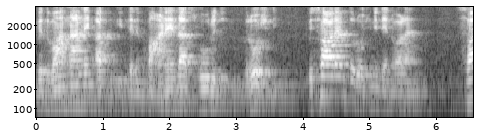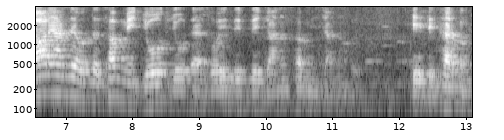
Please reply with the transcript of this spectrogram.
ਵਿਦਵਾਨਾਂ ਨੇ ਅਰਥ ਕੀਤੇ ਨੇ, ਭਾਣੇ ਦਾ ਸੂਰਜ ਰੋਸ਼ਨੀ, ਵੀ ਸਾਰਿਆਂ ਨੂੰ ਰੋਸ਼ਨੀ ਦੇਣ ਵਾਲਾ ਹੈ। ਸਾਰਿਆਂ ਦੇ ਉੱਤੇ ਸਭ ਵਿੱਚ ਜੋਤ ਜੋਤ ਹੈ ਸੋਈ ਦਿਸ ਦੇ ਚਾਨਣ ਸਭ ਵਿੱਚ ਚਾਨਣ ਹੋਏ। ਇਹ ਤੇ ਸਰਬੰ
